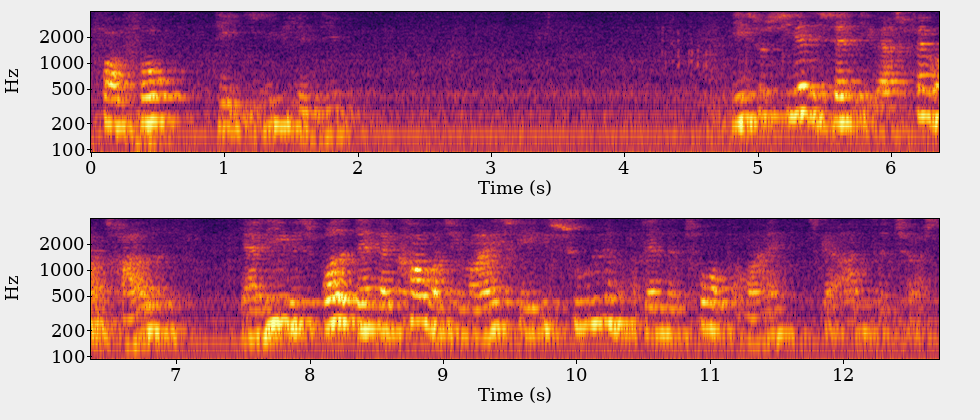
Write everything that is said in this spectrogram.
for at få det evige liv. Jesus siger det selv i vers 35. Jeg er livets brød, den der kommer til mig skal ikke sulte, og den der tror på mig skal aldrig tørste.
